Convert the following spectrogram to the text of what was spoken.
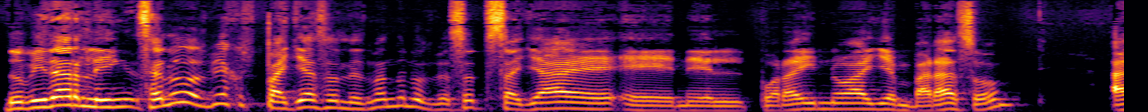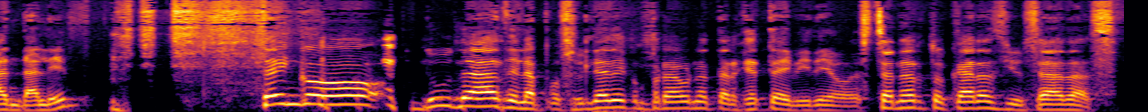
Darling, saludos viejos payasos, les mando unos besotes allá eh, en el por ahí no hay embarazo. Ándale. Tengo duda de la posibilidad de comprar una tarjeta de video. Están harto caras y usadas.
